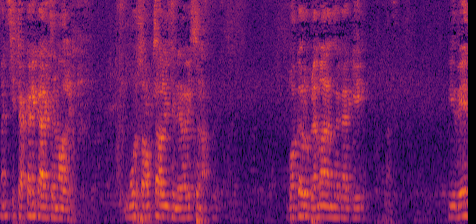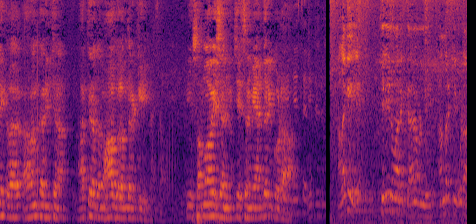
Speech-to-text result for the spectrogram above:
మంచి చక్కని కార్యక్రమాలని మూడు సంవత్సరాల నుంచి నిర్వహిస్తున్న బొగ్గరు బ్రహ్మానంద గారికి ఈ వేదికలు అలంకరించిన అతిరథ మహాబులందరికీ ఈ సమావేశానికి చేసిన మీ అందరికీ కూడా అలాగే తెలియని వారికి కానివ్వండి అందరికీ కూడా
